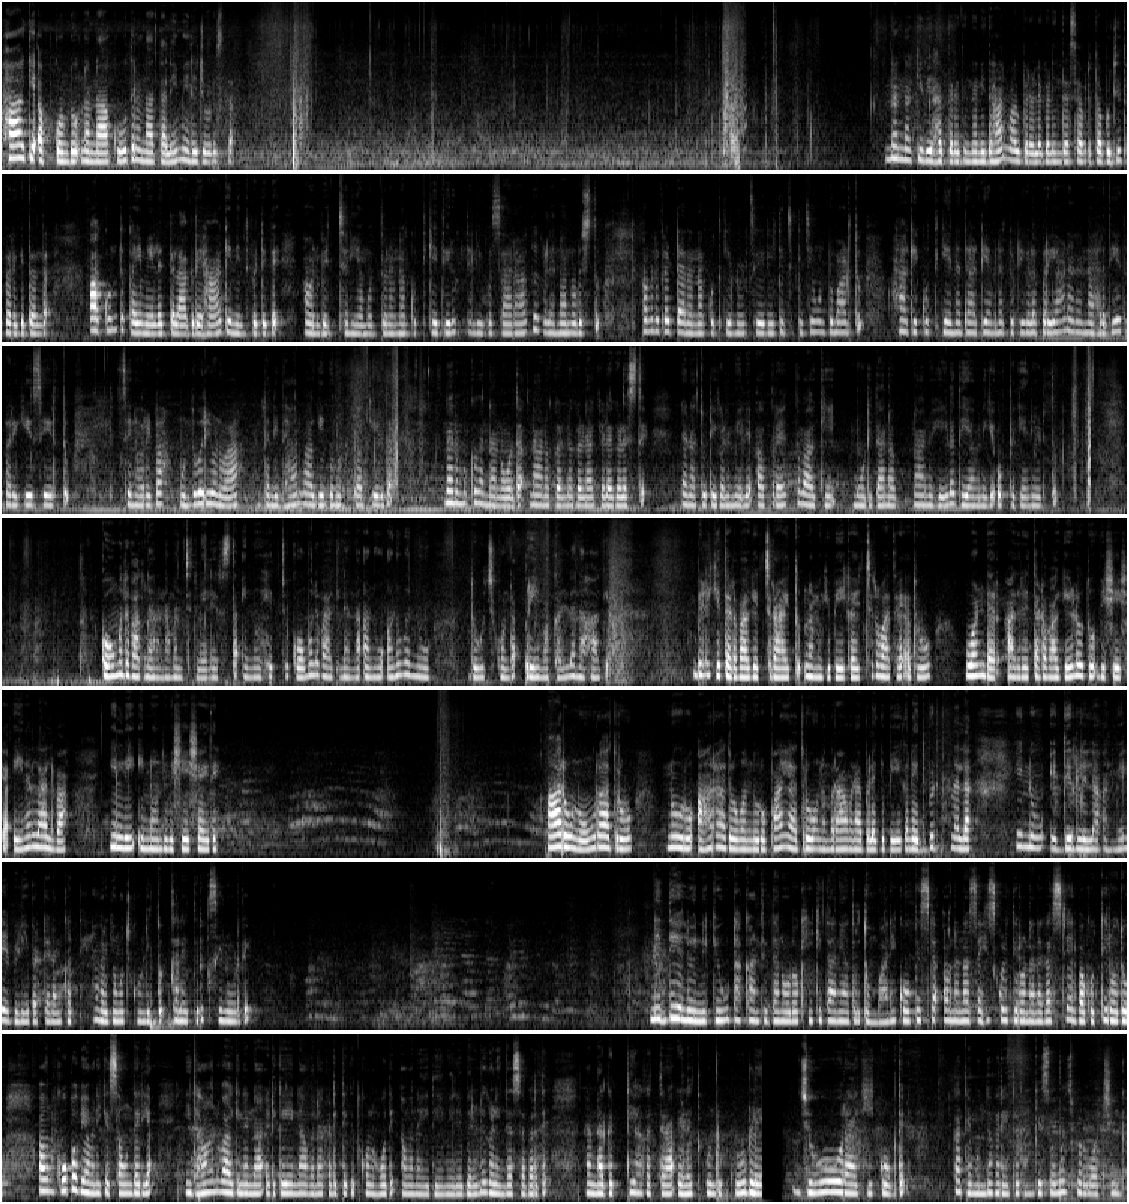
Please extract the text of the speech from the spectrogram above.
ಹಾಗೆ ಅಪ್ಕೊಂಡು ನನ್ನ ಕೂದಲನ್ನ ತಲೆ ಮೇಲೆ ಜೋಡಿಸ್ದ ನನ್ನ ಕಿವಿ ಹತ್ತಿರದಿಂದ ನಿಧಾನವಾಗಿ ಬೆರಳುಗಳಿಂದ ಸವೃತ ಭುಜದವರೆಗೆ ತಂದ. ಆ ಕುಂಟು ಕೈ ಮೇಲೆತ್ತಲಾಗದೆ ಹಾಗೆ ನಿಂತುಬಿಟ್ಟಿದ್ದೆ. ಅವನು ಬೆಚ್ಚನೆಯ ಮುತ್ತು ನನ್ನ ಕುತ್ತಿಗೆ ತಿರುವಿನಲ್ಲಿ ಹೊಸ ರಾಗಗಳನ್ನು ನುಡಿಸ್ತು. ಅವನ ಗಡ್ಡ ನನ್ನ ಕುತ್ತಿಗೆ ಮೇಲೆ ಸೇರಿ ಕಿಚಿ ಉಂಟು ಮಾಡಿತು. ಹಾಗೆ ಕುತ್ತಿಗೆಯನ್ನು ದಾಟಿ ಅವನ ತುಟಿಗಳ ಪ್ರಯಾಣ ನನ್ನ ಹೃದಯದವರೆಗೆ ಸೇರಿತು. ಸಿನೋರಿಟಾ, ಮುಂದುವರಿಯೋಣವಾ? ಅಂತ ನಿಧಾನವಾಗಿ ಗುನುಗ್ತಾ ಕೇಳಿದ. ನನ್ನ ಮುಖವನ್ನು ನೋಡ್ದ. ನಾನು ಕಣ್ಣುಗಳನ್ನ ಕೆಳಗಿಳಿಸ್ದೆ. ನನ್ನ ತುಟಿಗಳ ಮೇಲೆ ಅಪ್ರಯತ್ನವಾಗಿ ಮೂಡಿದ ನಾನು ಹೇಳದೆ ಅವನಿಗೆ ಒಪ್ಪಿಗೆ ನೀಡಿತು. ಕೋಮಲವಾಗಿ ನನ್ನ ಮಂಚದ ಮೇಲೆ ಇರಿಸ್ತಾ, ಇನ್ನೂ ಹೆಚ್ಚು ಕೋಮಲವಾಗಿ ನನ್ನ ಅಣು ಅಣುವನ್ನು ದೋಚಿಕೊಂಡ ಪ್ರೇಮ ಕಳ್ಳನ ಹಾಗೆ ಬೆಳಿಗ್ಗೆ ತಡವಾಗಿ ಎಚ್ಚರ ಆಯಿತು ನಮಗೆ ಬೇಗ ಎಚ್ಚರವಾದರೆ ಅದು ವಂಡರ್ ಆದರೆ ತಡವಾಗಿ ಹೇಳೋದು ವಿಶೇಷ ಏನಲ್ಲ ಅಲ್ವಾ? ಇಲ್ಲಿ ಇನ್ನೊಂದು ವಿಶೇಷ ಇದೆ. ಆರು ನೂರಾದರೂ, ನೂರು ಆರಾದರೂ, ಒಂದು ರೂಪಾಯಿ ಆದರೂ ನಮ್ಮ ರಾವಣ ಬೆಳಗ್ಗೆ ಬೇಗನೆ ಎದ್ದುಬಿಡ್ತಾನಲ್ಲ ಇನ್ನೂ ಎದ್ದಿರಲಿಲ್ಲ ಅಂದಮೇಲೆ ಬಿಳಿ ಬಟ್ಟೆ ನಮ್ಮ ಕತ್ತಿನವರೆಗೆ ಮುಚ್ಕೊಂಡಿತ್ತು ತಲೆ ತಿರುಗಿಸಿ ನೋಡಿದೆ. ನಿದ್ದೆಯಲ್ಲೂ ಇನ್ನು ಕ್ಯೂಟಾಗಿ ಕಾಣ್ತಿದ್ದ ನೋಡೋಕೆ ಹೀಗಿದ್ದಾನೆ ಆದರೆ ತುಂಬಾ ಕೋಪಿಷ್ಟ ಅವನನ್ನು ಸಹಿಸ್ಕೊಳ್ತಿರೋ ನನಗಷ್ಟೇ ಅಲ್ವಾ ಗೊತ್ತಿರೋದು. ಅವನ ಕೋಪವೇ ಅವನಿಗೆ ಸೌಂದರ್ಯ. ನಿಧಾನವಾಗಿ ನನ್ನ ಎಡಗೈಯನ್ನು ಅವನ ಕಡೆ ತೆಗೆದುಕೊಂಡು ಹೋದೆ. ಅವನ ಎದೆ ಮೇಲೆ ಬೆರಳುಗಳಿಂದ ಸವರದೆ. ನನ್ನ ಗಟ್ಟಿಯಾಗಿ ಎಳೆದುಕೊಂಡು ಕೂಡಲೇ ಜೋರಾಗಿ ಕೂಗಿದೆ. कथे मुंदे thank you so much for watching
